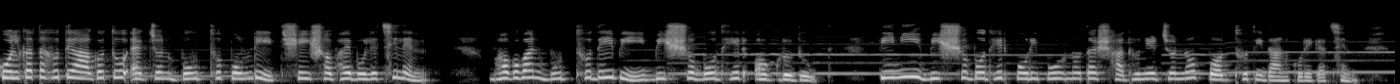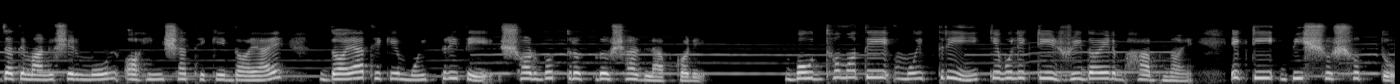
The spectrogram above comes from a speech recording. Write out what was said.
কলকাতা হতে আগত একজন বৌদ্ধ পণ্ডিত সেই সভায় বলেছিলেন, ভগবান বুদ্ধদেবই বিশ্ববোধের অগ্রদূত। তিনি বিশ্ববোধের পরিপূর্ণতা সাধনের জন্য পদ্ধতি দান করে গেছেন, যাতে মানুষের মন অহিংসা থেকে দয়ায়, দয়া থেকে মৈত্রীতে সর্বত্র প্রসার লাভ করে। বৌদ্ধমতে মৈত্রী কেবল একটি হৃদয়ের ভাব নয়, একটি বিশ্ব সত্য।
